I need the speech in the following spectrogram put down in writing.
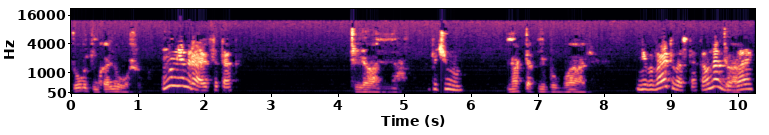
Что в этом хорошего? Ну, мне нравится так. Странно. Почему? Но так не бывает. Не бывает у вас так? А у нас Да. бывает.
